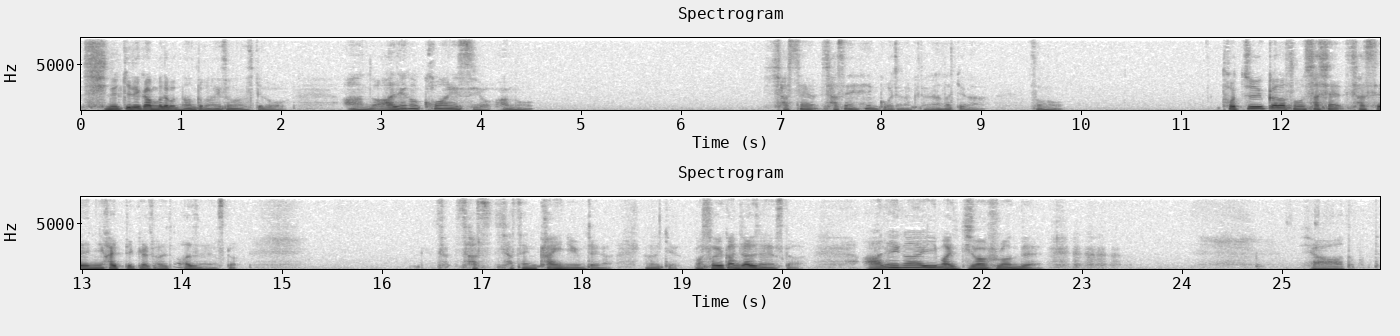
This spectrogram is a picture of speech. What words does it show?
死ぬ気で頑張ればなんとかなりそうなんですけどあのあれが怖いんですよ。あの車線車線変更じゃなくて何だっけな。その途中からその車線車線に入っていくやつあるあるじゃないですか。車線介入みたいな。なんだっけ、まあ、そういう感じあるじゃないですか。あれが今一番不安で。いやーと思って。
